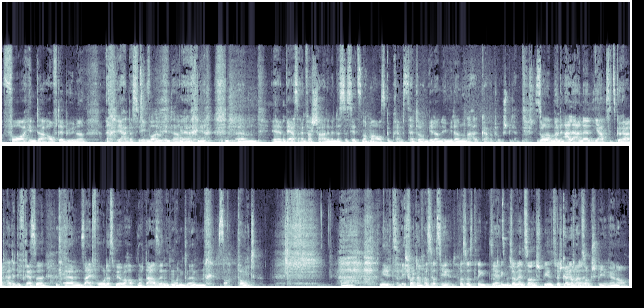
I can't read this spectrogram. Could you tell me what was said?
vor, hinter, auf der Bühne. Ja, deswegen. Vor allem hinter. Äh, ja, ähm, äh, Wäre es einfach schade, wenn das das jetzt nochmal ausgebremst hätte und wir dann irgendwie dann nur eine Halbgaratur gespielt hätten. So, Amen. und alle anderen, ihr habt es jetzt gehört, haltet die Fresse, ähm, seid froh, dass wir überhaupt noch da sind und ähm, so, Punkt. Nils, Ich wollte noch was was, erzählen. trinken, was, was trinken, zu Ja, trinken. Sollen wir einen Song spielen Wir zwischen können noch mal einen Song spielen, genau.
